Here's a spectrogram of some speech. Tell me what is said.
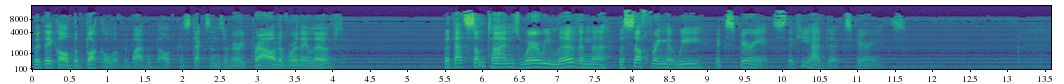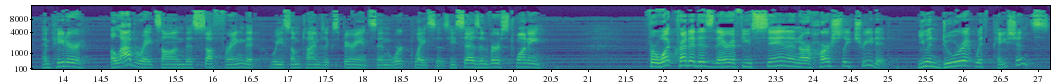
that they called the buckle of the Bible Belt because Texans are very proud of where they lived. But that's sometimes where we live and the, the suffering that we experience, that he had to experience. And Peter elaborates on this suffering that we sometimes experience in workplaces. He says in verse 20, For what credit is there if you sin and are harshly treated? You endure it with patience?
